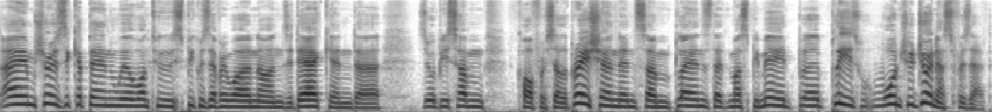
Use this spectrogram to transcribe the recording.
I am sure the captain will want to speak with everyone on the deck, and uh, there will be some call for celebration and some plans that must be made. Uh, please, won't you join us for that?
